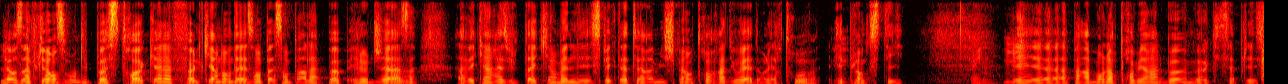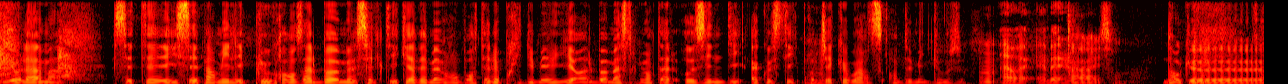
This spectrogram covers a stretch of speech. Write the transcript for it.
Leurs influences vont du post-rock à la folk irlandaise en passant par la pop et le jazz, avec un résultat qui emmène les spectateurs à mi-chemin entre Radiohead, on les retrouve, et Planxty. Et euh, apparemment leur premier album euh, qui s'appelait The Olam, c'était hissé parmi les plus grands albums celtiques et avait même remporté le prix du meilleur album instrumental aux Indie Acoustic Project Awards en 2012. Ah ouais, eh ben, Ah, ils sont... Donc euh,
